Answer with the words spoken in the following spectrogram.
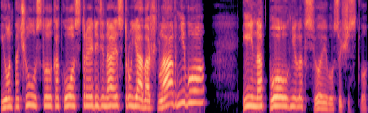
и он почувствовал, как острая ледяная струя вошла в него и наполнила все его существо.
